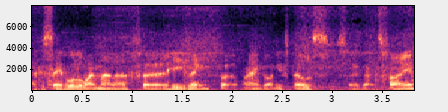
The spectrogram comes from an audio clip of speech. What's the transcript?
I can save all of my mana for healing, but I ain't got any spells, so that's fine.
